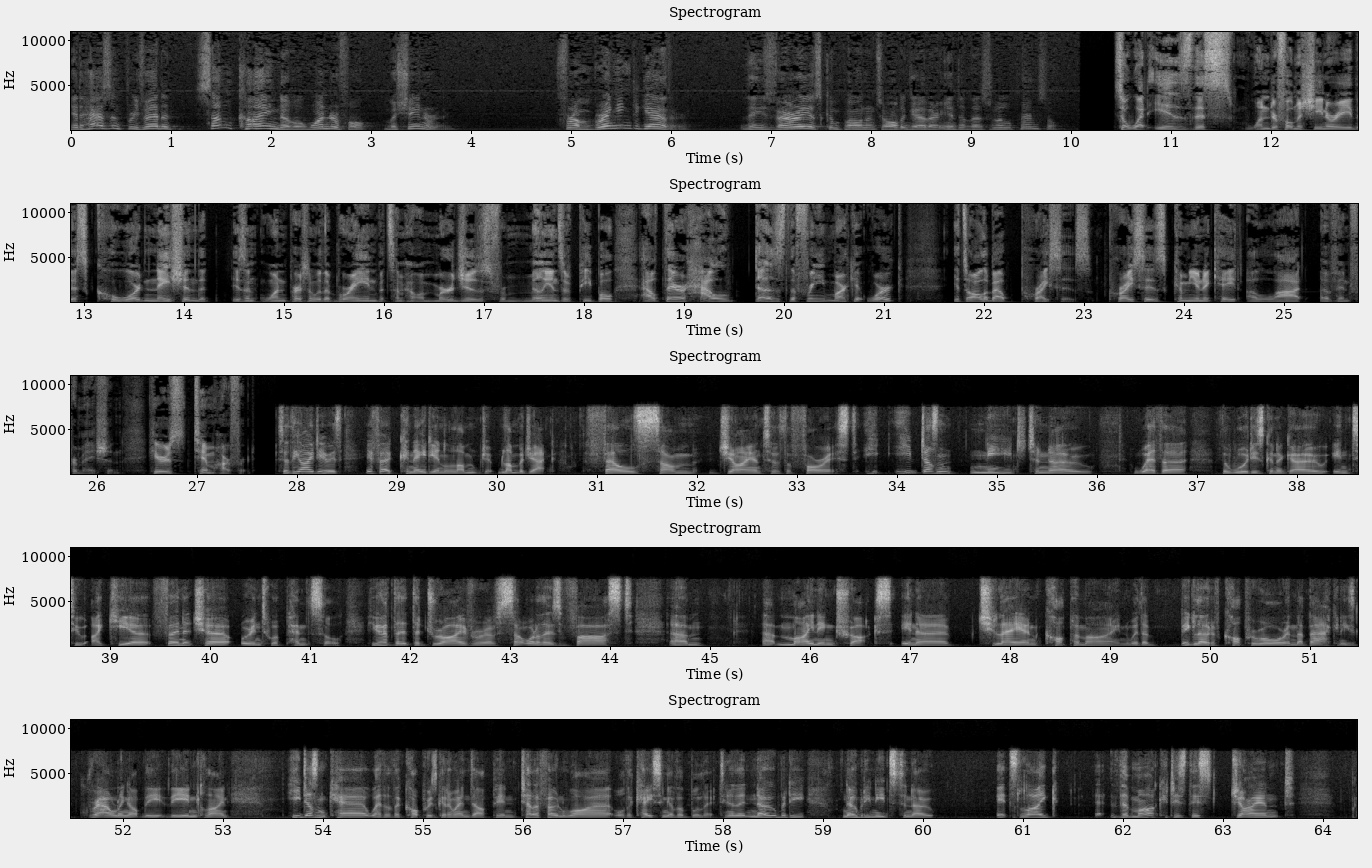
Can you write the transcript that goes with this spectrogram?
It hasn't prevented some kind of a wonderful machinery from bringing together these various components all together into this little pencil. So, what is this wonderful machinery, this coordination that isn't one person with a brain but somehow emerges from millions of people out there? How does the free market work? It's all about prices. Prices communicate a lot of information. Here's Tim Harford. So the idea is if a Canadian lumberjack fells some giant of the forest, he, he doesn't need to know whether the wood is going to go into IKEA furniture or into a pencil. You have the, the driver of some, one of those vast um, uh, mining trucks in a Chilean copper mine with a big load of copper ore in the back and he's growling up the, the incline. He doesn't care whether the copper is going to end up in telephone wire or the casing of a bullet. You know that nobody nobody needs to know. It's like the market is this giant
